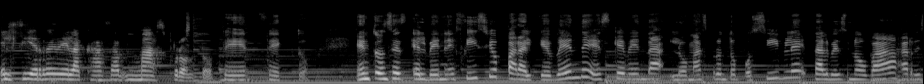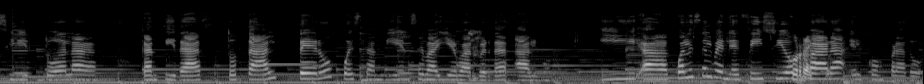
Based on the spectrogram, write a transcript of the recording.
el cierre de la casa más pronto. Perfecto. Entonces, el beneficio para el que vende es que venda lo más pronto posible, tal vez no va a recibir toda la cantidad total, pero pues también se va a llevar, ¿verdad? Algo y ah, cuál es el beneficio para el comprador.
